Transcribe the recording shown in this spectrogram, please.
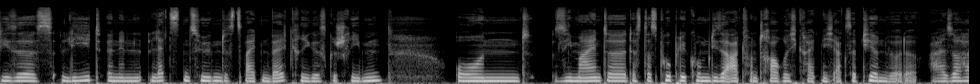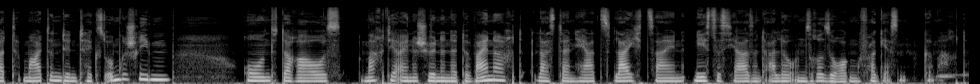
dieses Lied in den letzten Zügen des Zweiten Weltkrieges geschrieben und sie meinte, dass das Publikum diese Art von Traurigkeit nicht akzeptieren würde. Also hat Martin den Text umgeschrieben und daraus Mach dir eine schöne nette Weihnacht, lass dein Herz leicht sein, nächstes Jahr sind alle unsere Sorgen vergessen gemacht.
